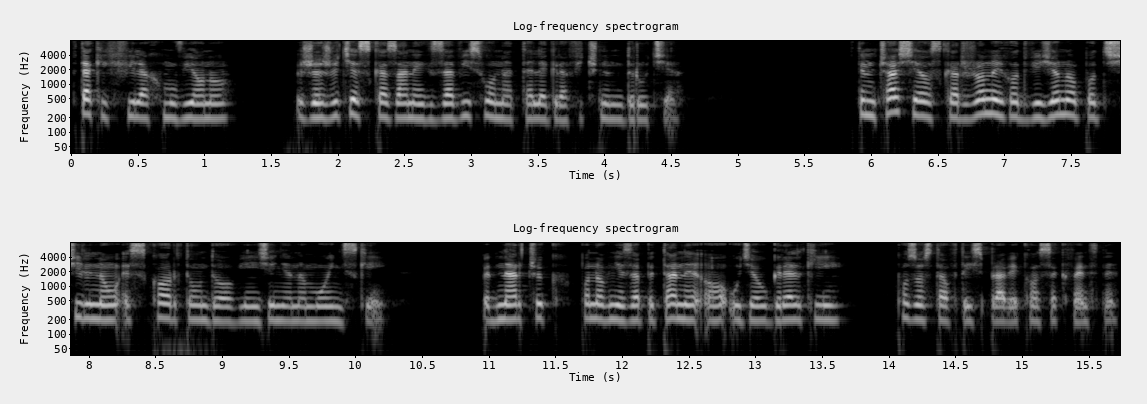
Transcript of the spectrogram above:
W takich chwilach mówiono, że życie skazanych zawisło na telegraficznym drucie. W tym czasie oskarżonych odwieziono pod silną eskortą do więzienia na Młyńskiej. Bednarczyk, ponownie zapytany o udział Grelki, pozostał w tej sprawie konsekwentny.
